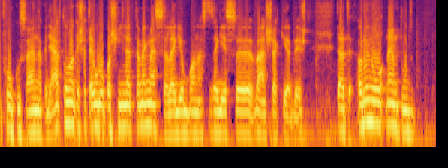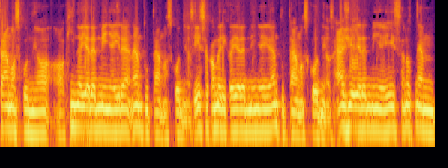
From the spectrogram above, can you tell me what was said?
fókusza ennek a gyártónak, és hát Európa sínlette meg messze legjobban ezt az egész válságkérdést. Tehát a Renault nem tud támaszkodni a, a kínai eredményeire, nem tud támaszkodni az észak-amerikai eredményeire, nem tud támaszkodni az ázsiai eredményeire, hiszen ott nem,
